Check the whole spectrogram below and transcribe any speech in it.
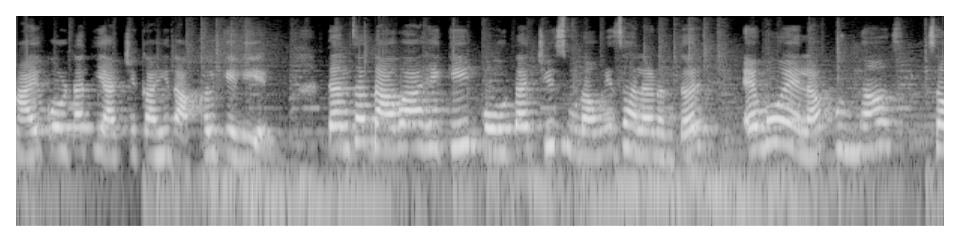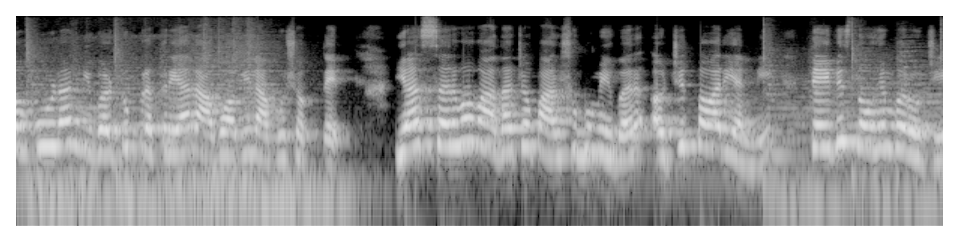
हायकोर्टात याचिकाही दाखल केली आहे त्यांचा दावा आहे की कोर्टाची सुनावणी झाल्यानंतर MOA ला पुन्हा संपूर्ण निवडणूक प्रक्रिया राबवावी लागू शकते. या सर्व वादाच्या पार्श्वभूमीवर अजित पवार यांनी तेवीस नोव्हेंबर रोजी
